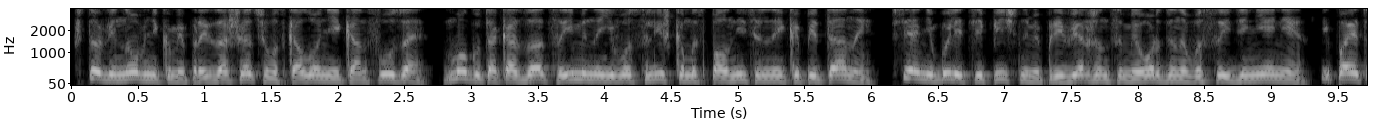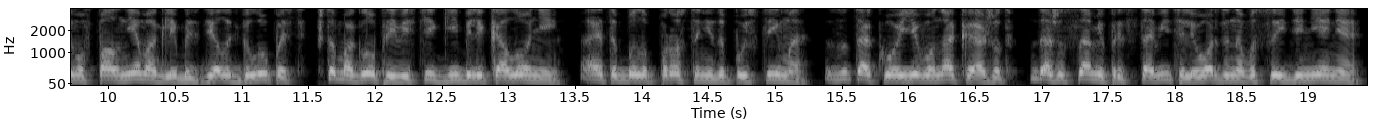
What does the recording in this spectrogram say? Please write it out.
что виновниками произошедшего с колонией конфуза могут оказаться именно его слишком исполнительные капитаны. Все они были типичными приверженцами Ордена Воссоединения, и поэтому вполне могли бы сделать глупость, что могло привести к гибели колонии, а это было просто недопустимо. За такое его накажут, даже сами представители Ордена Воссоединения объединения,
